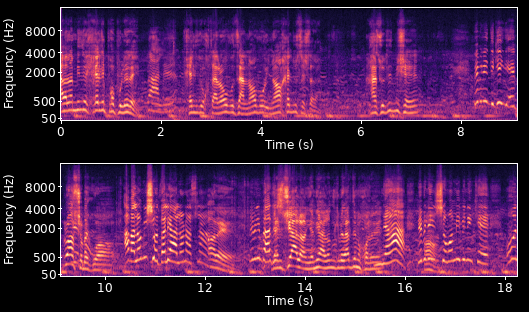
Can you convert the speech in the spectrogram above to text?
اولا می‌دونی خیلی پاپولره. بله. خیلی دخترها و زنها و اینا خیلی دوستش دارن. حسودید میشه؟ ببینید دیگه اه، راستشو اه، بگو. اولا می‌شد ولی الان اصلا آره ببینید بعدش یعنی چی الان؟ یعنی الان دیگه به درد نمی‌خوره؟ نه ببینید. شما می‌بینین که اون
